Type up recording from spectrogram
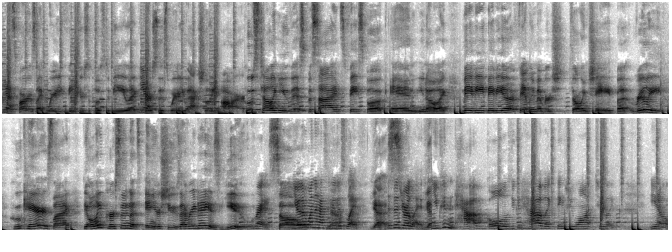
Yeah. as far as like where you think you're supposed to be like Yeah. versus where you actually are who's telling you this besides facebook and you know like maybe maybe a family member sh- throwing shade but really who cares like the only person that's in your shoes every day is you Right. so You're the one that has to yeah. do this life. yes This is your life. Yeah. You can have goals. You can have like things you want to like, you know,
